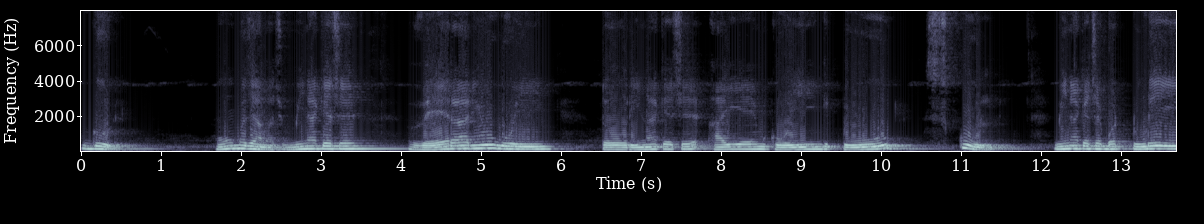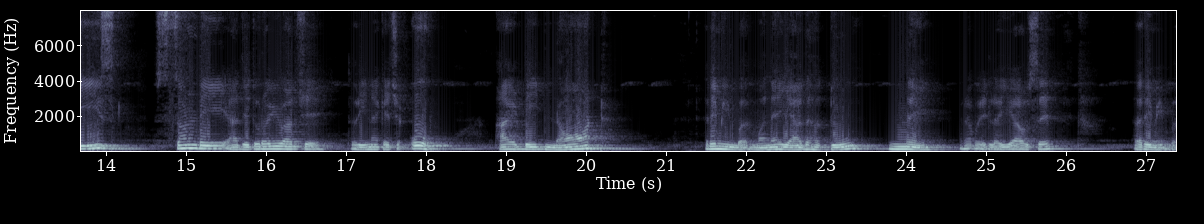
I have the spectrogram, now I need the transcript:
ગુડ. હું મજામાં છું. મીના કહે છે વેર આર યુ ગોઈંગ તો રીના કહે છે I am going to school Meena કહે છે બટ ટુડે ઇઝ સન્ડે આજે તો રવિવાર છે. તો રીના કહે છે ઓહ આઈ ડીડ નોટ રિમેમ્બર મને યાદ હતું નહીં. બરાબર? એટલે અહીંયા આવશે રિમેમ્બર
